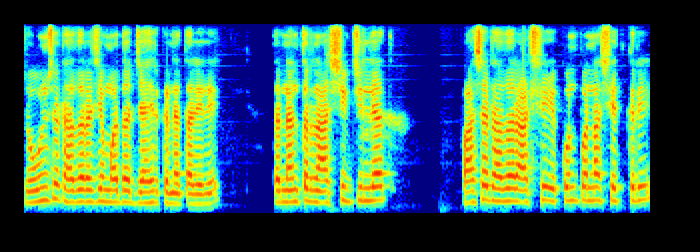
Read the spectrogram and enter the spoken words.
चौसष्ट हजाराची मदत जाहीर करण्यात आलेली आहे. तर नंतर नाशिक जिल्ह्यात पासष्ट हजार आठशे एकोणपन्नास शेतकरी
